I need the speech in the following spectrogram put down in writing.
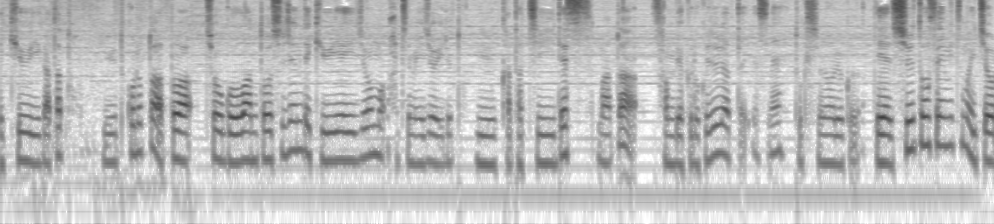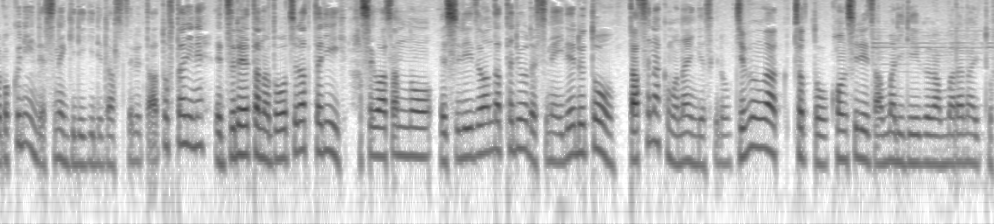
え9位型というところとあとは超剛腕投手陣で 9A 以上も8名以上いるという形です、まあ、あとは360だったりですね。特殊能力がで周到精密も一応6人ですね。ギリギリ出せてると。あと2人ね。ズレータの同地だったり長谷川さんのシリーズ1だったりをですね入れると出せなくもないんですけど自分はちょっと今シリーズあんまりリーグ頑張らないと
